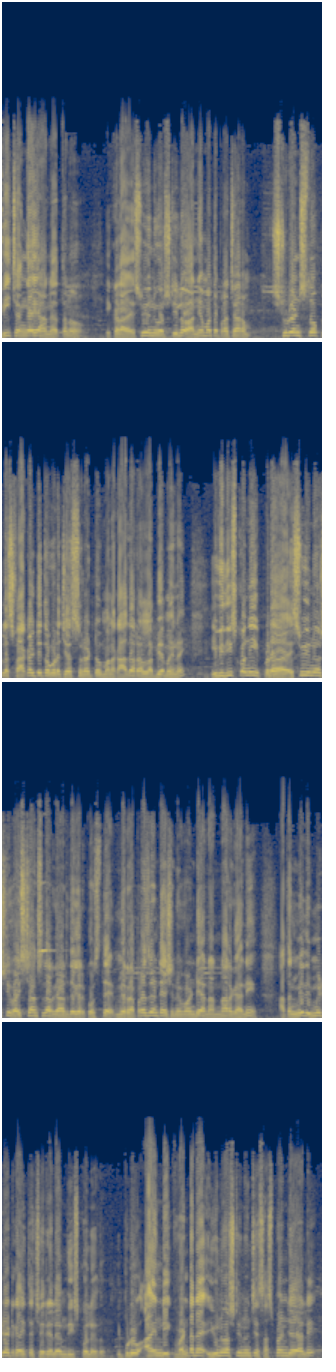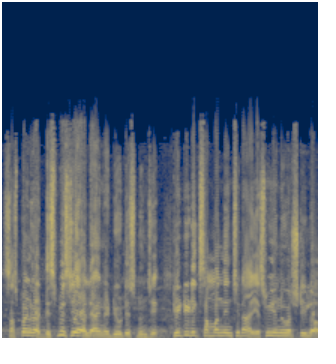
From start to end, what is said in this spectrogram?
వి చెంగయ్య అనే అతను ఇక్కడ ఎస్వి యూనివర్సిటీలో అన్యమత ప్రచారం స్టూడెంట్స్తో ప్లస్ ఫ్యాకల్టీతో కూడా చేస్తున్నట్టు మనకు ఆధారాలు లభ్యమైనాయి. ఇవి తీసుకొని ఇప్పుడు ఎస్వి యూనివర్సిటీ వైస్ ఛాన్సలర్ గారి దగ్గరికి వస్తే మీరు రిప్రజెంటేషన్ ఇవ్వండి అని అన్నారు కానీ అతని మీద ఇమీడియట్గా అయితే చర్యలు ఏం తీసుకోలేదు. ఇప్పుడు ఆయన్ని వెంటనే యూనివర్సిటీ నుంచి సస్పెండ్ చేయాలి సస్పెండ్గా డిస్మిస్ చేయాలి ఆయన డ్యూటీస్ నుంచి. టీటీడీకి సంబంధించిన ఎస్వి యూనివర్సిటీలో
